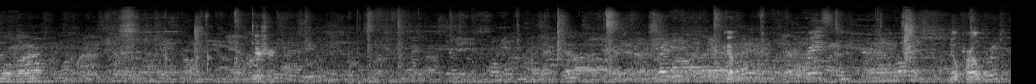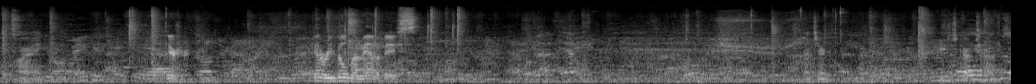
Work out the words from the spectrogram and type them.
will die. Your turn. Go. No problem. Alright. Your turn. Gotta rebuild my mana base. My turn. Discard turns.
